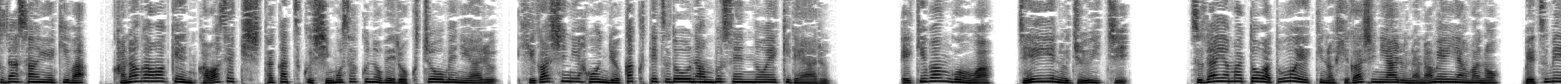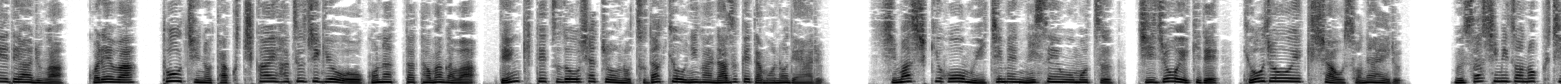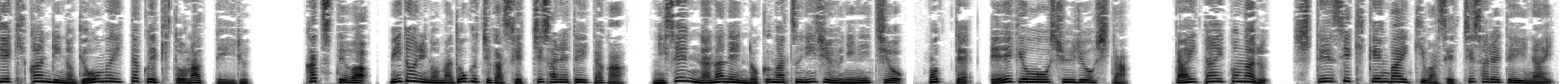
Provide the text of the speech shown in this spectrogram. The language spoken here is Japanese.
津田山駅は、神奈川県川崎市高津区下作延6丁目にある、東日本旅客鉄道南部線の駅である。駅番号は JN11。津田山とは当駅の東にある七面山の別名であるが、これは当地の宅地開発事業を行った玉川電気鉄道社長の津田京二が名付けたものである。島式ホーム一面二線を持つ地上駅で橋上駅舎を備える。武蔵溝の口駅管理の業務一択駅となっている。かつては緑の窓口が設置されていたが、2007年6月22日をもって営業を終了した。代替となる指定席券売機は設置されていない。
